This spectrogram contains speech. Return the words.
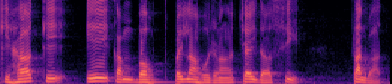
ਕਿਹਾ ਕਿ ਇਹ ਕੰਮ ਬਹੁਤ ਪਹਿਲਾਂ ਹੋ ਜਾਣਾ ਚਾਹੀਦਾ ਸੀ। ਧੰਨਵਾਦ।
